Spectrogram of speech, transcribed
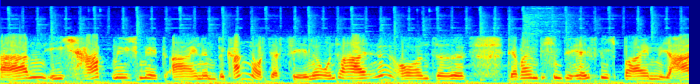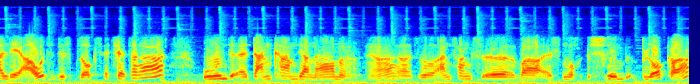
Ähm, ich habe mich mit einem Bekannten aus der Szene unterhalten und äh, der war ein bisschen behilflich beim ja, Layout des Blogs etc. Und äh, dann kam der Name. Ja, also anfangs äh, war es noch Shrimp Blocker.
